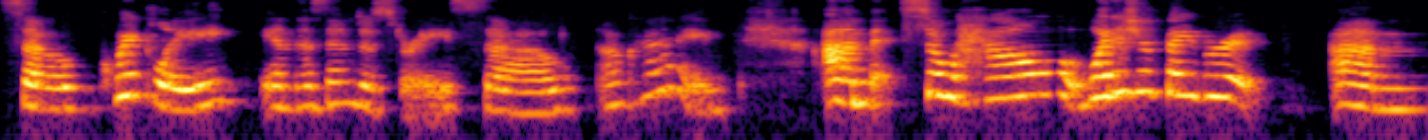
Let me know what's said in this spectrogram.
so quickly in this industry. So okay. Um, so how what is your favorite um,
